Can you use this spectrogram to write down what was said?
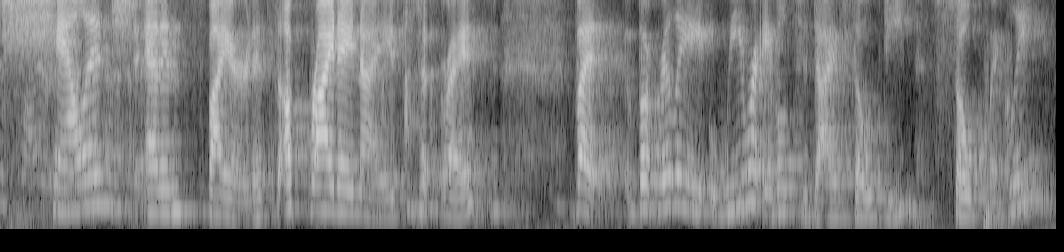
Challenged and inspired. It's a Friday night, right? But but really we were able to dive so deep so quickly.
